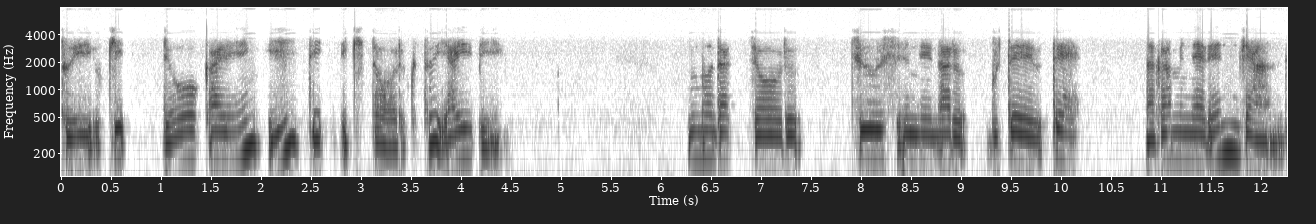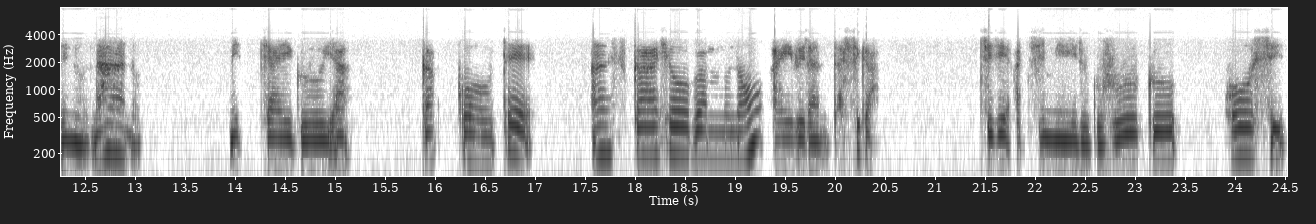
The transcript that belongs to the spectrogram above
トゥイウキ了解員イーティ生きとおるくとやいびん無駄ちょうる中心になるブテウテ長峰レンジャーンでのなーのみっちゃいぐうや学校うてアンスカー評判無のアイビランたしがチリアチミールグフーク奉仕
